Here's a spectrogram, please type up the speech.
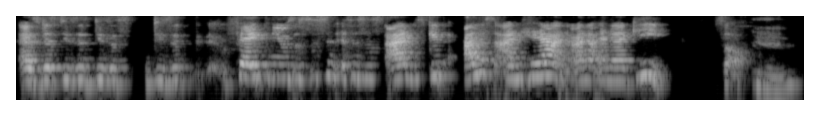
also dass diese, dieses, diese Fake News, es ist, es ist ein, es geht alles einher in einer Energie. So. Mhm.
